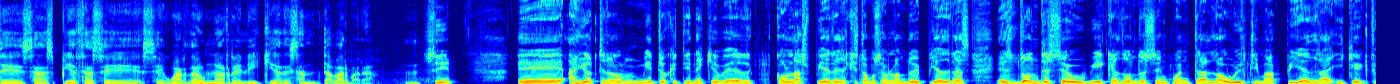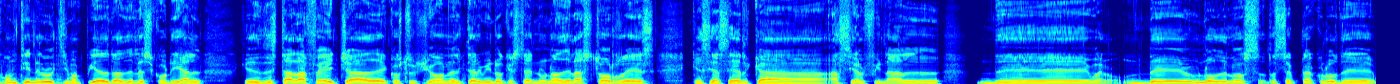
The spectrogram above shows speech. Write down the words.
esas piezas se guarda una reliquia de Santa Bárbara. Sí. Eh, hay otro mito que tiene que ver con las piedras, que estamos hablando de piedras, es dónde se ubica, dónde se encuentra la última piedra y qué contiene la última piedra del Escorial, que está la fecha de construcción, el término que está en una de las torres que se acerca hacia el final de bueno de uno de los receptáculos de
